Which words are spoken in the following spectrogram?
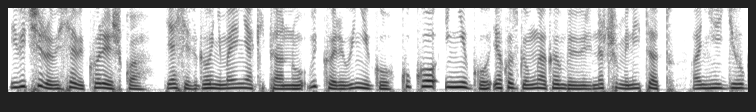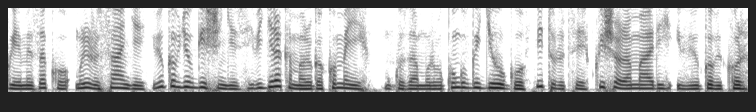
Ibiciro bishya bikoreshwa byashyizweho nyuma y'imyaka itanu bikorewe inyigo kuko inyigo yakozwe mu mwaka w'ibihumbi bibiri na cumi n'itatu. Banki y'igihugu yemeza ko muri rusange ibigo by'ubwishingizi bigira akamaro gakomeye mu kuzamura ubukungu bw'igihugu biturutse ku ishoramari ibi bigo bikora.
